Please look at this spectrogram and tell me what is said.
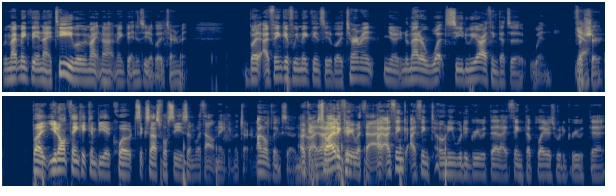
We might make the NIT, but we might not make the NCAA tournament. But I think if we make the NCAA tournament, you know, no matter what seed we are, I think that's a win for Yeah. sure. But you don't think it can be a quote successful season without making the tournament? I don't think so. no. Okay, I- so I'd I agree think- with that. I, I think I think Tony would agree with that. I think the players would agree with that.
